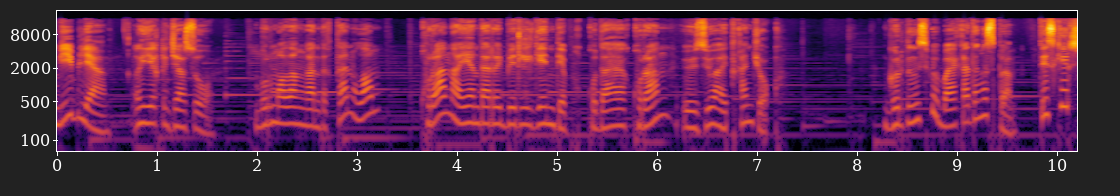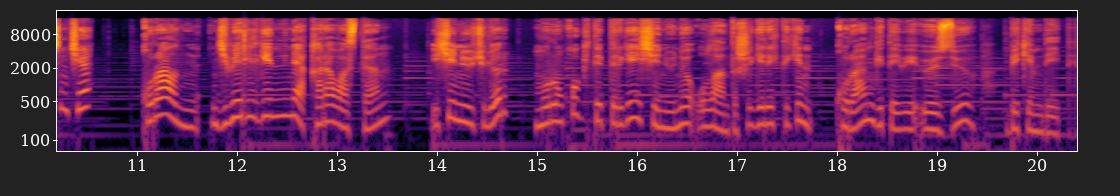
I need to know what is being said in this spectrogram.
Библия ыйык жазуу. Бурмалангандыктан улам куран аяндары берилген деп кудай куран өзү айткан жок. Көрдүңүзбү байкадыңызбы? Тескерисинче куран жиберилгенине карабастан ишенүүчүлөр мурунку китептерге ишенүүнү улантышы керектигин куран китеби өзү бекемдейт.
